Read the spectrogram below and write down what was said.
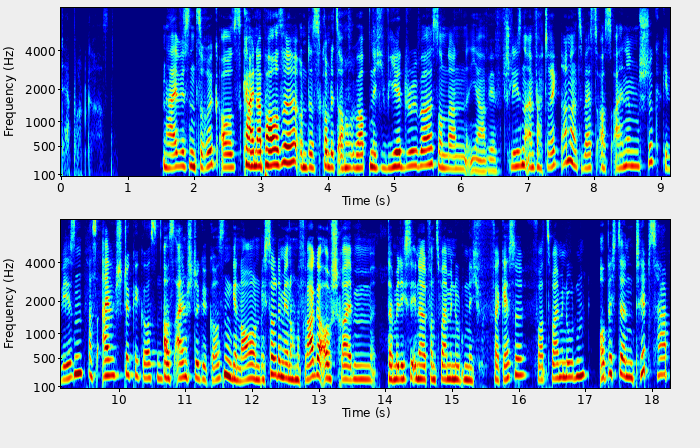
der Podcast. Hi, wir sind zurück aus keiner Pause und das kommt jetzt auch überhaupt nicht wir drüber, sondern ja, wir schließen einfach direkt an, als wäre es aus einem Stück gewesen. Aus einem Stück gegossen. Aus einem Stück gegossen, genau. Und ich sollte mir noch eine Frage aufschreiben, damit ich sie innerhalb von zwei Minuten nicht vergesse, vor zwei Minuten. Ob ich denn Tipps habe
